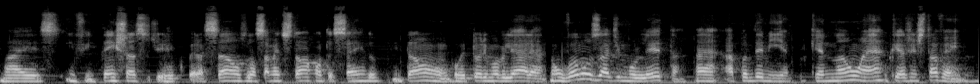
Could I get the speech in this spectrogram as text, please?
mas enfim, tem chance de recuperação, os lançamentos estão acontecendo. Então, corretor imobiliário, não vamos usar de muleta né, a pandemia, porque não é o que a gente está vendo.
